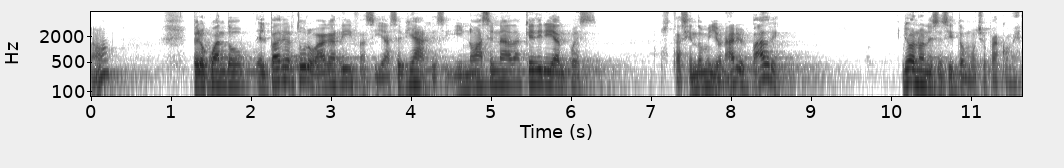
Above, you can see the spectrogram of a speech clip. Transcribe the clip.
¿no? Pero cuando el padre Arturo haga rifas y hace viajes y no hace nada, ¿qué dirían? Pues, está siendo millonario el padre. Yo no necesito mucho para comer.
